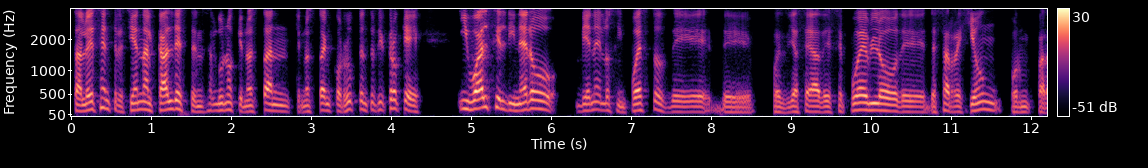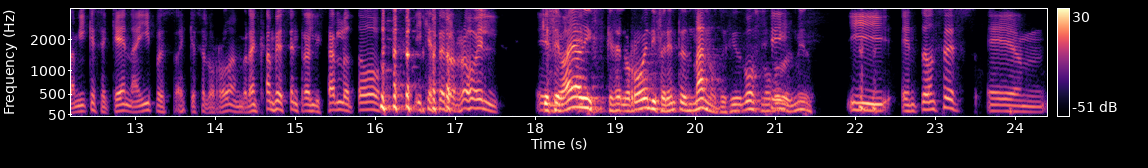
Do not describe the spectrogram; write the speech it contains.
tal vez entre 100 alcaldes tenés alguno que no es tan, que no es tan corrupto. Entonces yo creo que igual si el dinero viene de los impuestos de, de pues ya sea de ese pueblo, de, de esa región, por, para mí que se queden ahí, pues hay que se lo roben, ¿verdad? En cambio centralizarlo todo y que se lo robe el... que se vaya, que se lo roben diferentes manos, decís vos, no solo el mismo. Y entonces, em,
